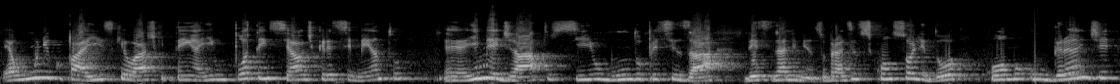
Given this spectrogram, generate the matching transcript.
é o único país que eu acho que tem aí um potencial de crescimento é, imediato se o mundo precisar desses alimentos. O Brasil se consolidou como um grande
